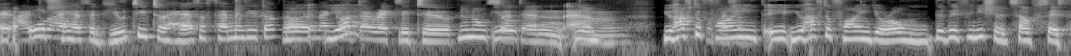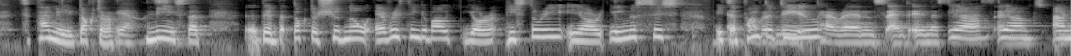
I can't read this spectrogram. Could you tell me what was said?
And I, do I have a duty to have a family doctor, or Uh, can I yeah. go directly to No, no, you- certain? yeah. Um, You have to find uh, you have to find your own. The definition itself says it's a family doctor. Yeah, means that uh, the, the doctor should know everything about your history, your illnesses. It's appointed to you. parents and illnesses. yeah, and, yeah. you And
